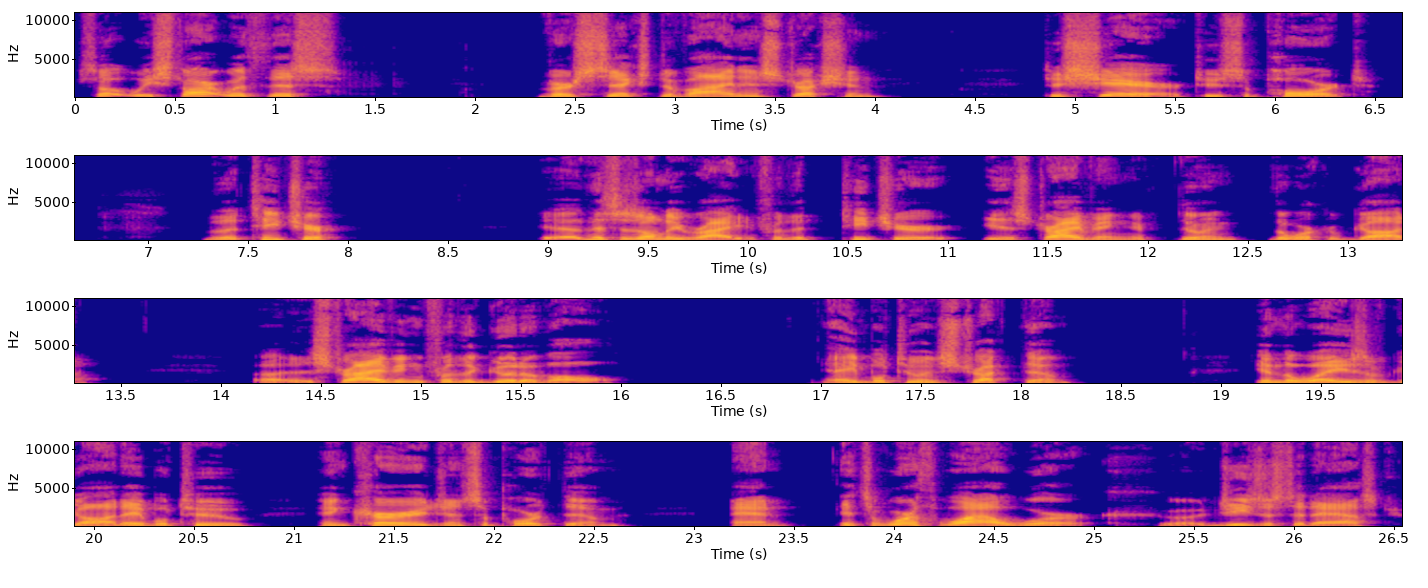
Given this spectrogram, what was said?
So we start with this verse 6 divine instruction to share, to support the teacher. This is only right for the teacher is striving, doing the work of God, uh, striving for the good of all, able to instruct them in the ways of God, able to encourage and support them. And it's a worthwhile work. Uh, Jesus had asked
